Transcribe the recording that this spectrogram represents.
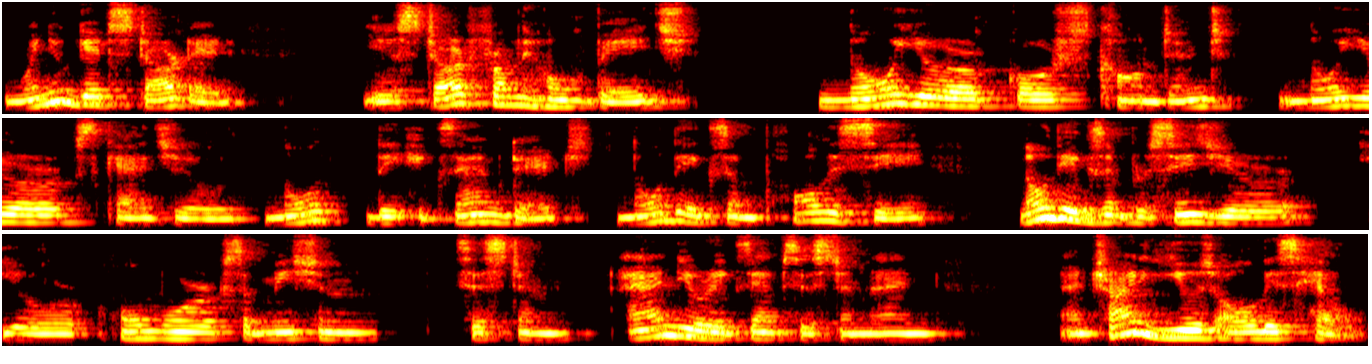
when you get started, you start from the home page, know your course content, know your schedule, know the exam dates, know the exam policy, know the exam procedure, your homework submission system, and your exam system, and and try to use all this help,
